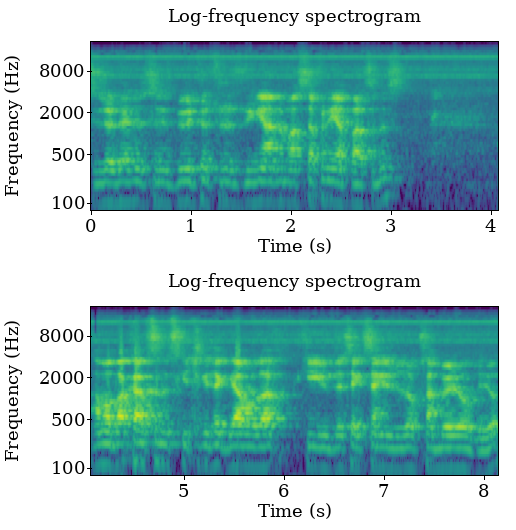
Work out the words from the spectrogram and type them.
Siz özenirsiniz, büyütürsünüz, dünyanın masrafını yaparsınız. Ama bakarsınız ki çıkacak yavrular ki %80, %90 böyle oluyor.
